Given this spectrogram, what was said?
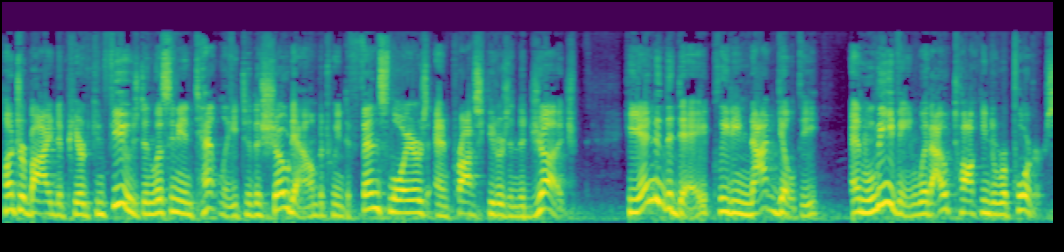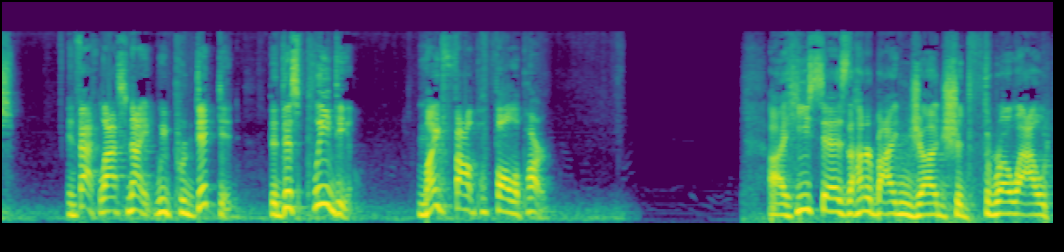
Hunter Biden appeared confused and listening intently to the showdown between defense lawyers and prosecutors and the judge. He ended the day pleading not guilty and leaving without talking to reporters. In fact, last night we predicted that this plea deal might fall, fall apart. Uh, he says the Hunter Biden judge should throw out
